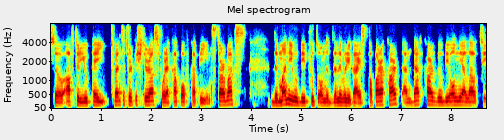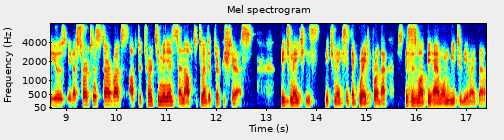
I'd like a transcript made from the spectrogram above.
So after you pay 20 Turkish liras for a cup of coffee in Starbucks, the money will be put on the delivery guy's Papara card, and that card will be only allowed to use in a certain Starbucks after 30 minutes and up to 20 Turkish liras, which makes which makes it a great product. This is what we have on B2B right now.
